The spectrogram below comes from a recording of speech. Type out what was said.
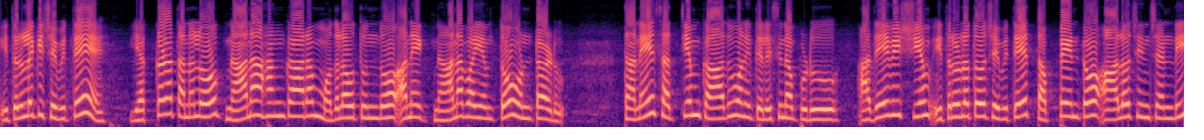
ఇతరులకి చెబితే ఎక్కడ తనలో జ్ఞానాహంకారం మొదలవుతుందో అనే జ్ఞాన భయంతో ఉంటాడు. తనే సత్యం కాదు అని తెలిసినప్పుడు అదే విషయం ఇతరులతో చెబితే తప్పేంటో ఆలోచించండి.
